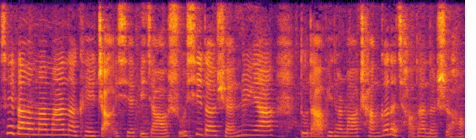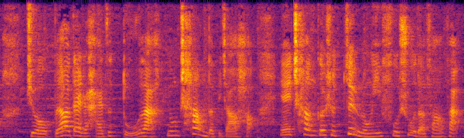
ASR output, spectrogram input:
所以爸爸妈妈呢可以找一些比较熟悉的旋律呀。读到 Peter 猫唱歌的桥段的时候，就不要带着孩子读啦，用唱的比较好，因为唱歌是最容易复述的方法。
